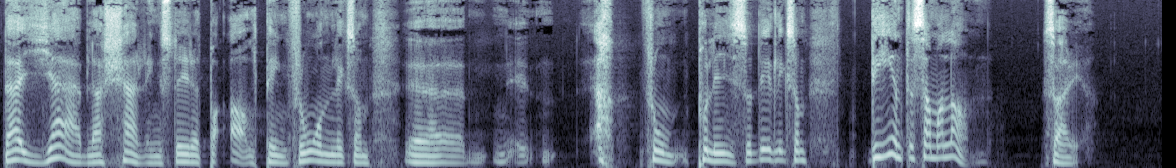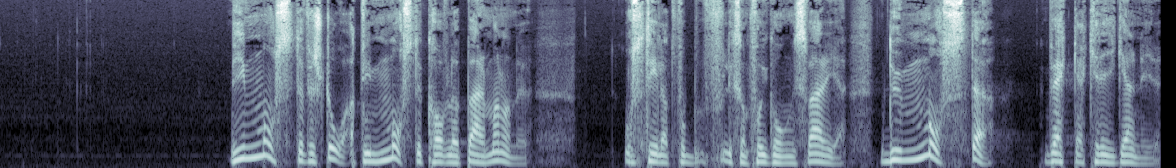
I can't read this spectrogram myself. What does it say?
Det här jävla kärringstyret på allting från liksom... Eh, eh, från polis och det är liksom... Det är inte samma land, Sverige. Vi måste förstå att vi måste kavla upp ärmarna nu. Och se till att få, liksom, få igång Sverige. Du måste väcka krigaren i dig.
